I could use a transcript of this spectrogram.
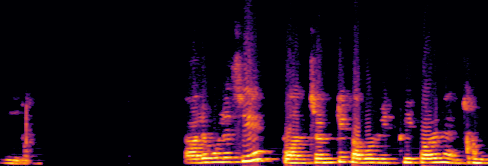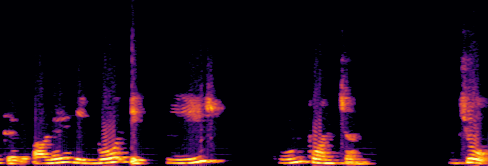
দিন। তাহলে বলেছি পঞ্চান্নটি কাপড় বিক্রি করেন একজন তাহলে লিখব একত্রিশ গুণ পঞ্চান্ন। যোগ।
